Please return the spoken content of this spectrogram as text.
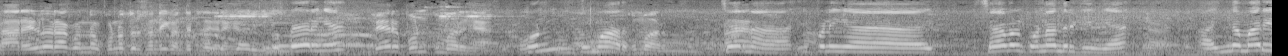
நான் ரெகுலராக கொஞ்சம் குன்னத்தூர் சந்தைக்கு வந்துட்டு இருக்கிறேங்க. உங்க பேருங்க? பேரு பொன்குமாருங்க. பொன் குமார். குமார் சரிண்ணா. இப்போ நீங்க சேவல் கொண்டாந்துருக்கீங்க. இந்த மாதிரி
